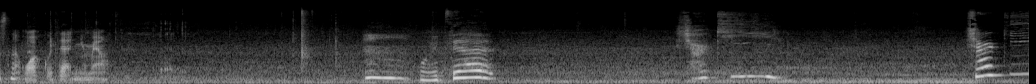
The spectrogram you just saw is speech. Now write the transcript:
Let's, not walk with that in your mouth. What's that? Sharky! Sharky!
